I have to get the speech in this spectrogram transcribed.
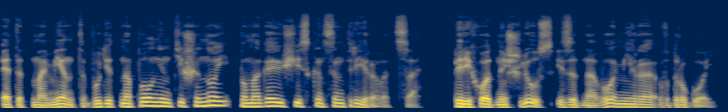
Этот момент будет наполнен тишиной, помогающей сконцентрироваться, переходный шлюз из одного мира в другой.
